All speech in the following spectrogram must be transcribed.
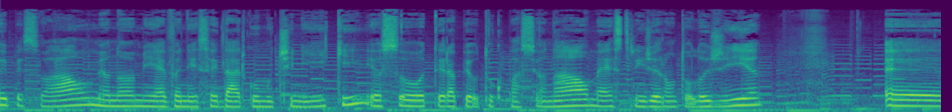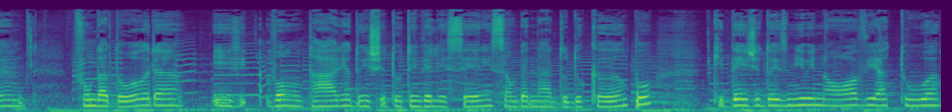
Oi, pessoal. Meu nome é Vanessa Hidargo Mutinique. Eu sou terapeuta ocupacional, mestre em gerontologia, é, fundadora e voluntária do Instituto Envelhecer em São Bernardo do Campo, que desde 2009 atua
